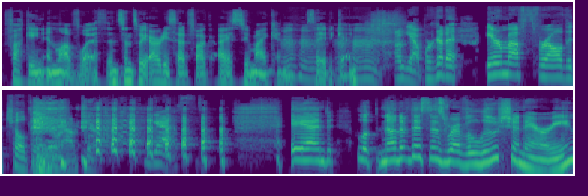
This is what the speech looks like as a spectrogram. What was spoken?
fucking in love with. And since we already said fuck, I assume I can Mhm, say it again. mhm. Oh, yeah. We're going to earmuffs for all the children around here. yes. and look, none of this is revolutionary.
